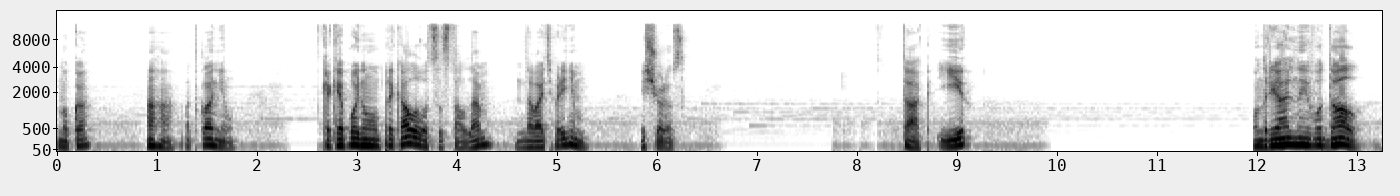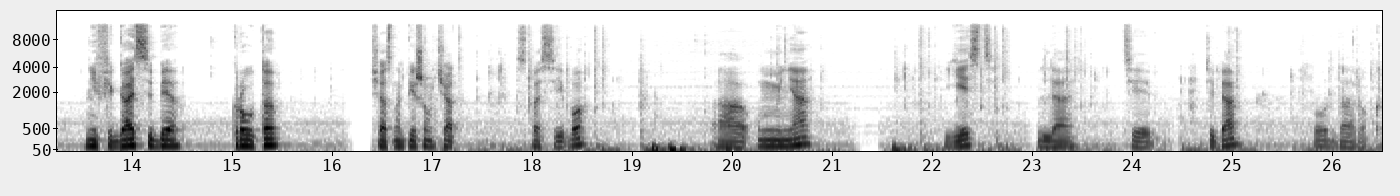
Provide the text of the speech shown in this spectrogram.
Ну-ка. Ага, отклонил. Как я понял, он прикалываться стал, да? Давайте примем. Еще раз. Так, и... Он реально его дал. Нифига себе. Круто. Сейчас напишем в чат. Спасибо. А, у меня есть для те тебя подарок.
